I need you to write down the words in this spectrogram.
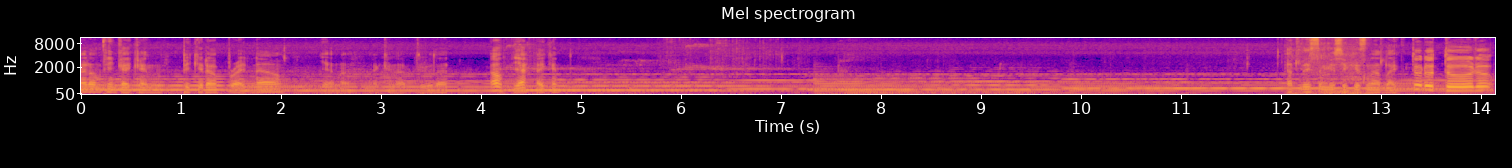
I don't think I can pick it up right now. Yeah, no, I cannot do that. Oh, yeah, I can. At least the music is not like doo doo doo doo.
